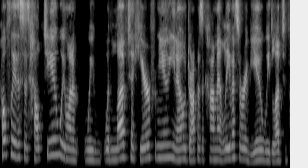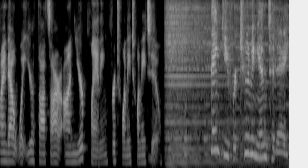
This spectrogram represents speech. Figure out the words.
hopefully this has helped you. We want to, we would love to hear from you. You know, drop us a comment, leave us a review. We'd love to find out what your thoughts are on your planning for 2022. Thank you for tuning in today.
